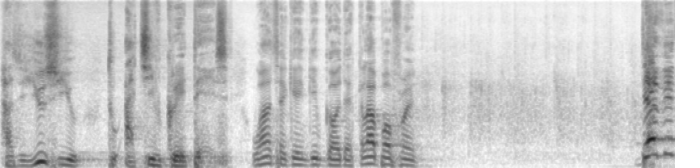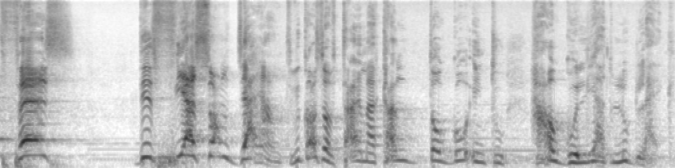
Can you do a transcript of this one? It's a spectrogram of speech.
has used you to achieve great things. Once again, give God a clap offering. David faced this fearsome giant. Because of time, I can't go into how Goliath looked like.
